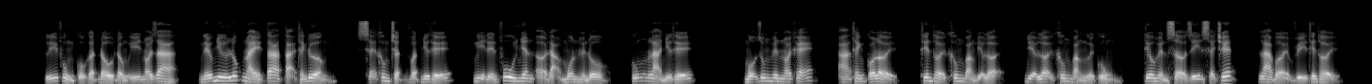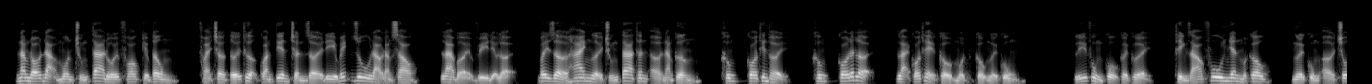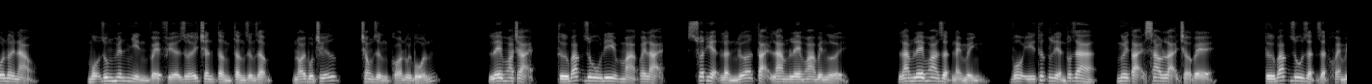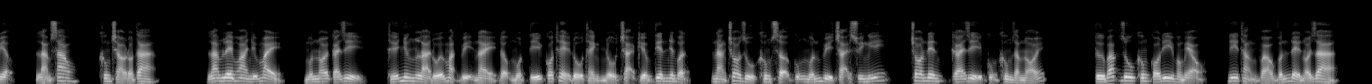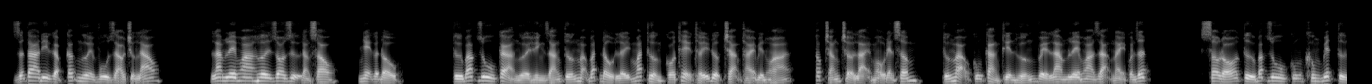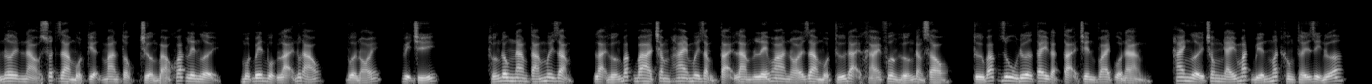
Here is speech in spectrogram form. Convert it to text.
Lý phùng cổ gật đầu đồng ý nói ra, nếu như lúc này ta tại thánh đường, sẽ không chật vật như thế, nghĩ đến phu nhân ở đạo môn huyền đô, cũng là như thế. Mộ dung huyên nói khẽ, á thanh có lời, thiên thời không bằng địa lợi địa lợi không bằng người cùng, tiêu huyền sở dĩ sẽ chết, là bởi vì thiên thời, năm đó đạo môn chúng ta đối phó kiếm tông, phải chờ tới thượng quan tiên trần rời đi bích du đảo đằng sau, là bởi vì địa lợi, bây giờ hai người chúng ta thân ở nam cương, không có thiên thời, không có đất lợi, lại có thể cầu một cầu người cùng lý phùng cổ cười cười, thỉnh giáo phu nhân một câu, người cùng ở chỗ nơi nào? Mộ dung huyên nhìn về phía dưới chân tầng tầng rừng rậm, nói bốn chữ, trong rừng có núi bốn. Lê hoa trại, từ bắc du đi mà quay lại, xuất hiện lần nữa tại lam lê hoa bên người. Lam lê hoa giật này mình, vô ý thức liền thốt ra, ngươi tại sao lại trở về? Từ bắc du giật giật khoe miệng, làm sao? Không chào đón ta. Lam lê hoa nhữ mày, muốn nói cái gì? Thế nhưng là đối mặt vị này động một tí có thể đổ thành nổ trại kiếm tiên nhân vật, nàng cho dù không sợ cũng muốn vì trại suy nghĩ, cho nên cái gì cũng không dám nói. Từ bắc du không có đi vào mèo, đi thẳng vào vấn đề nói ra dẫn ta đi gặp các ngươi vu giáo trưởng lão. Lam lê hoa hơi do dự đằng sau, nhẹ gật đầu. Từ bắc du cả người hình dáng tướng mạo bắt đầu lấy mắt thường có thể thấy được trạng thái biến hóa, tóc trắng trở lại màu đen sẫm, tướng mạo cũng càng thiên hướng về lam lê hoa dạng này quen rất. Sau đó từ bắc du cũng không biết từ nơi nào xuất ra một kiện man tộc trường bảo khoác lên người, một bên buộc lại nút áo, vừa nói, vị trí, hướng đông nam tám mươi dặm, lại hướng bắc ba trăm hai mươi dặm. Tại lam lê hoa nói ra một thứ đại khái phương hướng đằng sau, từ bắc du đưa tay đặt tại trên vai của nàng, hai người trong nháy mắt biến mất không thấy gì nữa.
